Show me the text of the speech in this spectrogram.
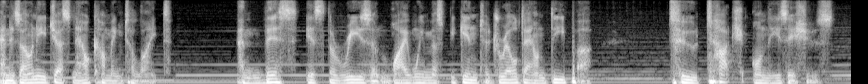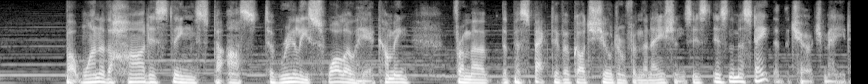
and is only just now coming to light. And this is the reason why we must begin to drill down deeper to touch on these issues. But one of the hardest things to us to really swallow here, coming from a, the perspective of God's children from the nations, is, is the mistake that the church made.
